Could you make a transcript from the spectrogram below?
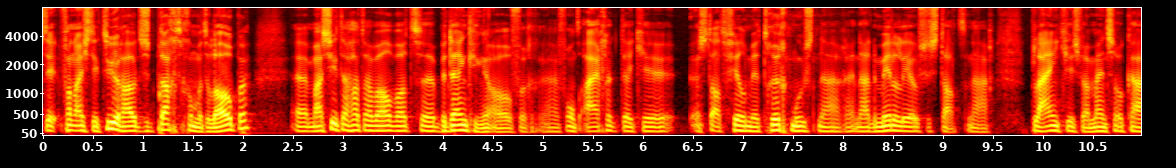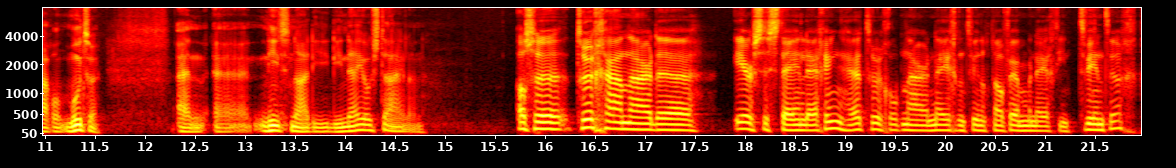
je, van architectuur houdt, is het prachtig om het te lopen. Uh, maar Sita had daar wel wat uh, bedenkingen over. Hij vond eigenlijk dat je een stad veel meer terug moest naar, eh, naar de middeleeuwse stad. Naar pleintjes waar mensen elkaar ontmoeten. En niet naar die, die neo-stijlen. Als we teruggaan naar de eerste steenlegging, hè, terug op naar 29 november 1920,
